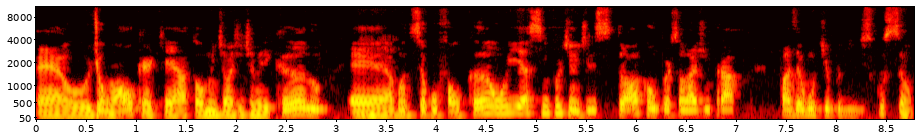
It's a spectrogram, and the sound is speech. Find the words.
é, o John Walker, que é atualmente o agente americano, é, uhum. aconteceu com o Falcão e assim por diante. Eles trocam o personagem para fazer algum tipo de discussão.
